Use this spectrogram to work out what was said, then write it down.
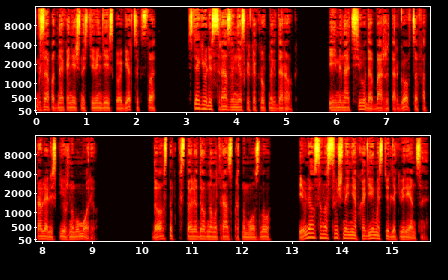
к западной оконечности Вендейского герцогства, стягивались сразу несколько крупных дорог. И именно отсюда баржи торговцев отправлялись к Южному морю. Доступ к столь удобному транспортному узлу являлся насущной необходимостью для Кверенца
